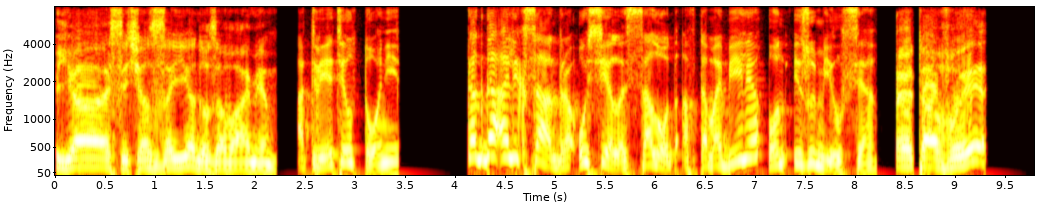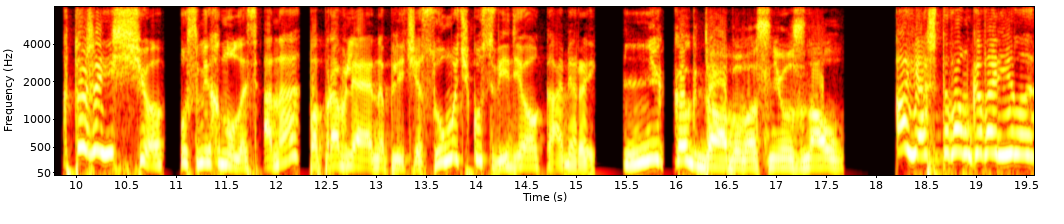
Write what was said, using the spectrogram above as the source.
«Я сейчас заеду за вами», — ответил Тони. Когда Александра уселась в салон автомобиля, он изумился. «Это вы?» «Кто же еще?» – усмехнулась она, поправляя на плече сумочку с видеокамерой. «Никогда бы вас не узнал!» «А я что вам говорила?»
